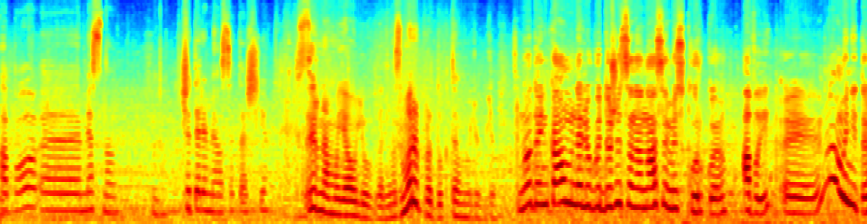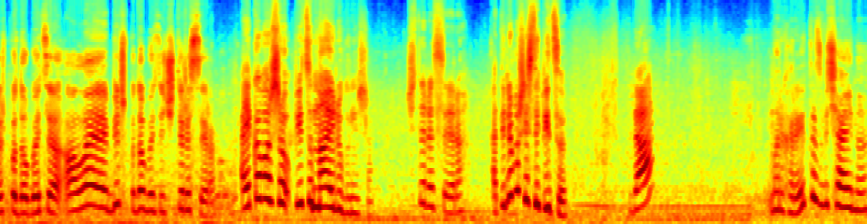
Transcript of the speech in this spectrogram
Або е, м'ясна. Чотири м'яса теж є. Сирна моя улюблена. З морепродуктами люблю. Ну, донька у мене любить дуже з ананасом і з куркою. А ви? Е, ну, мені теж подобається, але більш подобається чотири сира. А яка ваша піца найулюбленіша? Чотири сира. А ти любиш їсти піцу? Да? Маргарита, звичайно.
